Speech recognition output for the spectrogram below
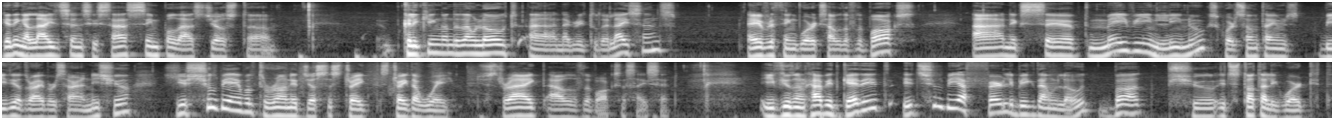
Getting a license is as simple as just uh, clicking on the download and agree to the license. Everything works out of the box, and except maybe in Linux, where sometimes video drivers are an issue, you should be able to run it just straight straight away, just right out of the box, as I said. If you don't have it, get it. It should be a fairly big download, but it's totally worth it.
